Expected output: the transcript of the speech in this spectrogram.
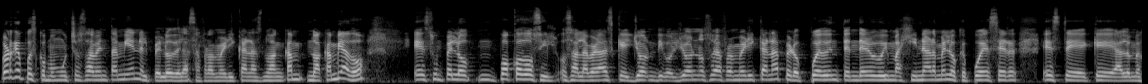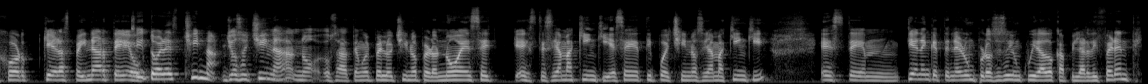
Porque, pues como muchos saben también, el pelo de las afroamericanas no, han no ha cambiado. Es un pelo un poco dócil. O sea, la verdad es que yo digo, yo no soy afroamericana, pero puedo entender o imaginarme lo que puede ser este que a lo mejor quieras peinarte o Sí, tú eres china. yo soy china, no, o sea, tengo el pelo chino, pero no ese, este, se llama kinky, ese tipo de chino se llama kinky. Este, tienen que tener un proceso y un cuidado capilar diferente.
